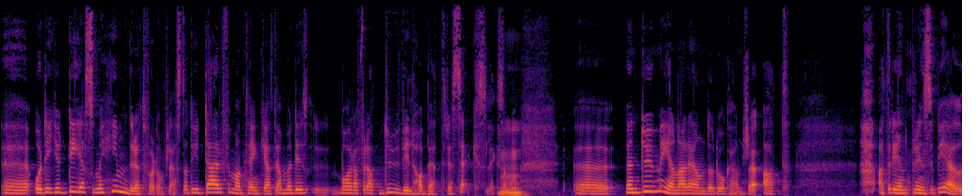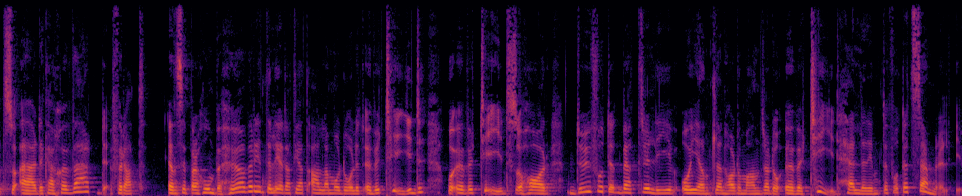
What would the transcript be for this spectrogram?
Eh, och det är ju det som är hindret för de flesta. Det är därför man tänker att ja, men det är bara för att du vill ha bättre sex. Liksom. Eh, men du menar ändå då kanske att, att rent principiellt så är det kanske värt det. För att en separation behöver inte leda till att alla mår dåligt över tid. Och över tid så har du fått ett bättre liv och egentligen har de andra då över tid heller inte fått ett sämre liv.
